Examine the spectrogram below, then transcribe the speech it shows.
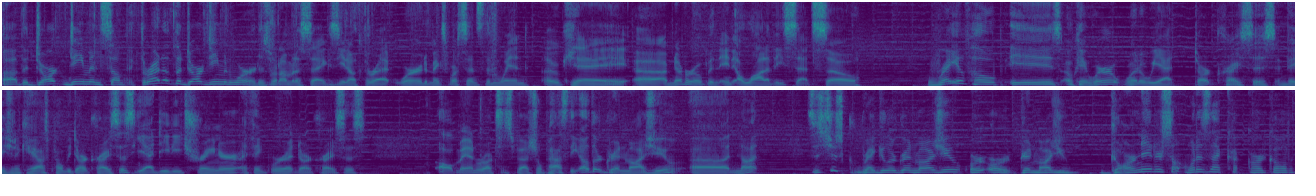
Uh, the Dark Demon something. Threat of the Dark Demon word is what I'm going to say. Because, you know, threat, word, it makes more sense than wind. Okay. Uh, I've never opened any, a lot of these sets. So, Ray of Hope is... Okay, where what are we at? Dark Crisis, Invasion of Chaos. Probably Dark Crisis. Yeah, DD Trainer. I think we're at Dark Crisis. Oh, man. Rux is special. Pass the other Grenmaju. Uh, not... Is this just regular Grenmaju? Or, or Grenmaju Garnet or something. What is that card called?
